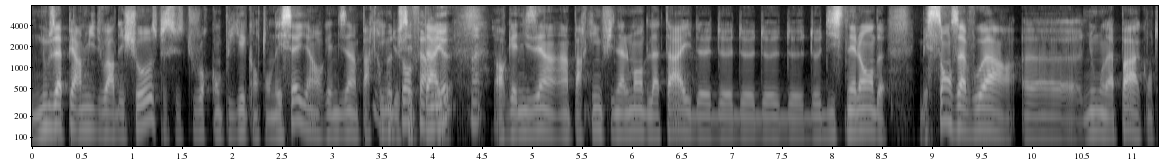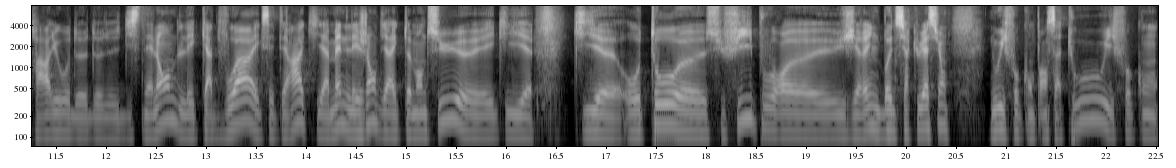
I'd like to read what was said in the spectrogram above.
nous a permis de voir des choses parce que c'est toujours compliqué quand on essaye, hein, organiser un parking de cette taille, ouais. organiser un, un, parking finalement de la taille de, de, de, de Disneyland, mais sans avoir, euh, nous on n'a pas, à contrario de, Disneyland, les quatre voies, etc., qui amènent les gens directement dessus euh, et qui, qui euh, auto euh, suffit pour euh, gérer une bonne circulation. Nous, il faut qu'on pense à tout, il faut qu'on...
